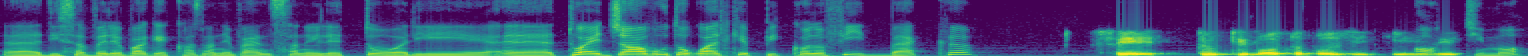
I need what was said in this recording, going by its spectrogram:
eh, di, sapere poi che cosa ne pensano i lettori. Eh, tu hai già avuto qualche piccolo feedback? Sì, tutti molto positivi. Ottimo.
